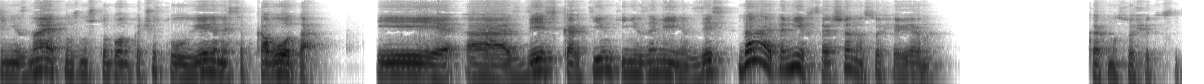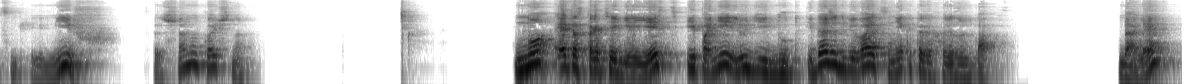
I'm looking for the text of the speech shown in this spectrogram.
не знает, нужно, чтобы он почувствовал уверенность от кого-то. И а, здесь картинки не заменят. Здесь, да, это миф, совершенно, Софья, верно. Как мы Софью-то зацепили? Миф, совершенно точно. Но эта стратегия есть, и по ней люди идут, и даже добиваются некоторых результатов. Далее.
